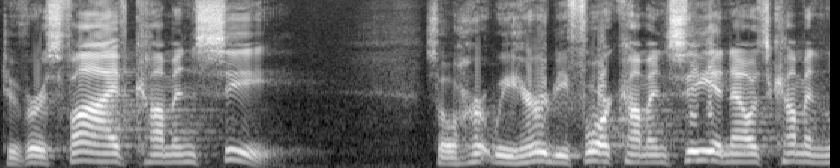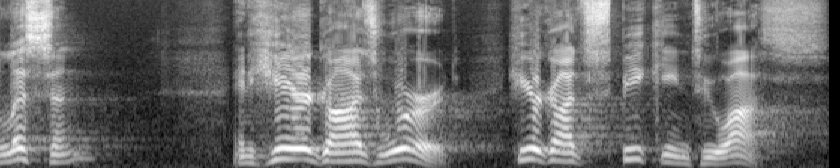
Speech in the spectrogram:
to verse 5, come and see. So we heard before, come and see, and now it's come and listen and hear God's word. Hear God speaking to us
